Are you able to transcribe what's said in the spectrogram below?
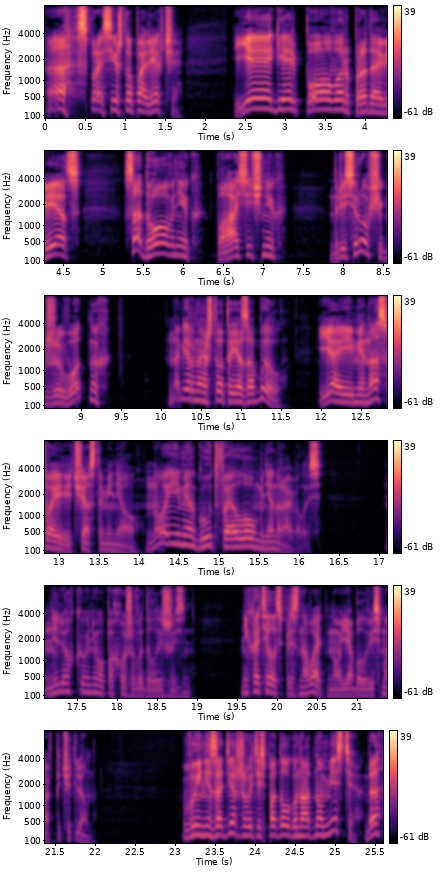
«А, спроси, что полегче. Егерь, повар, продавец, садовник, пасечник, дрессировщик животных. Наверное, что-то я забыл. Я и имена свои часто менял, но имя Гудфеллоу мне нравилось». Нелегкая у него, похоже, выдалась жизнь. Не хотелось признавать, но я был весьма впечатлен. «Вы не задерживаетесь подолгу на одном месте, да?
